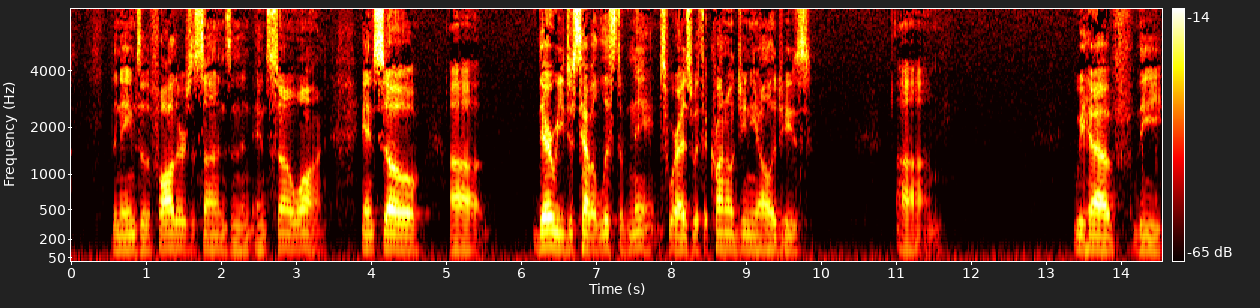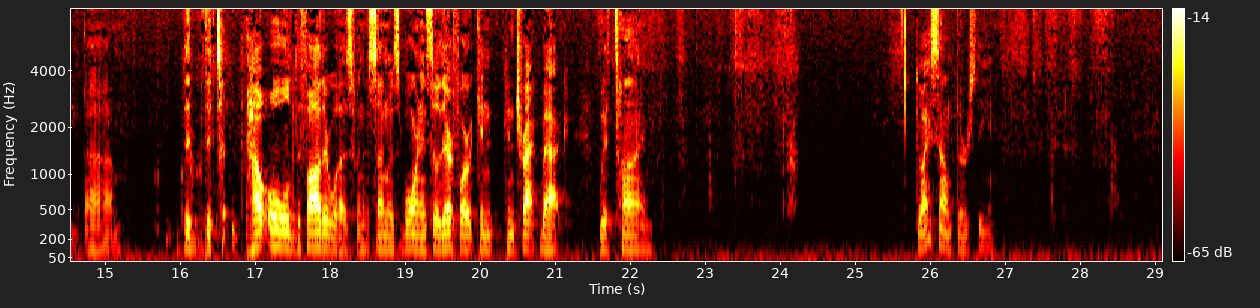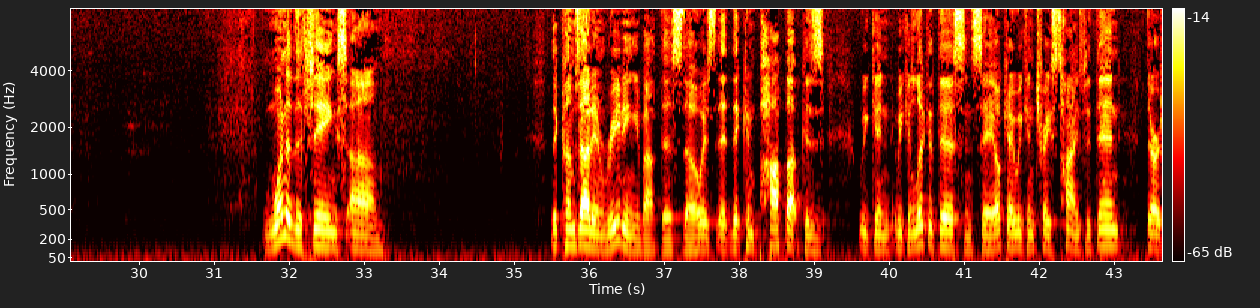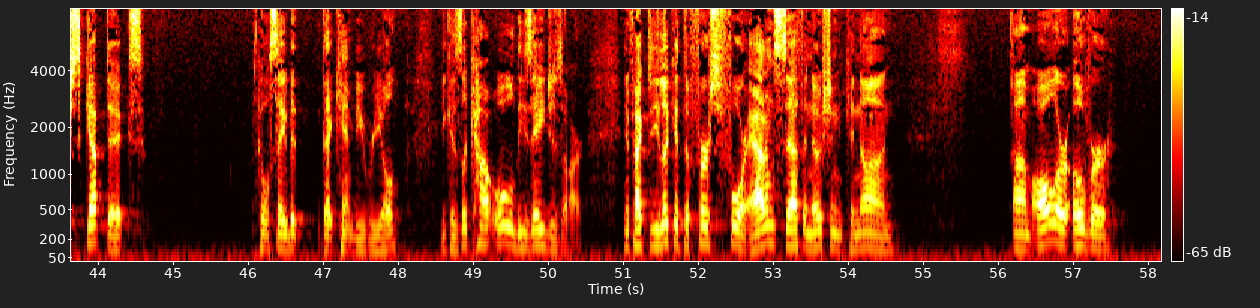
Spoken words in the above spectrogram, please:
The names of the fathers, the sons, and, and so on. And so uh, there we just have a list of names, whereas with the chronogenealogies, um, we have the, um, the, the t- how old the father was when the son was born, and so therefore we can, can track back with time. Do I sound thirsty? One of the things um, that comes out in reading about this, though, is that that can pop up because we can we can look at this and say, okay, we can trace times, but then there are skeptics who will say, but that can't be real because look how old these ages are. In fact, if you look at the first four Adam, Seth, Enosh, and Canaan, um, all are over,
